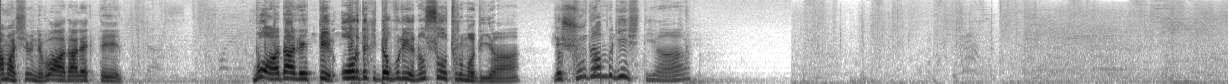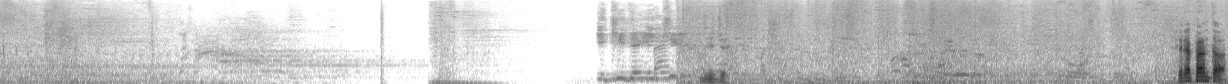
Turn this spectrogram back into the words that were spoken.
Ama şimdi bu adalet değil. Bu adalet değil. Oradaki W'ye nasıl oturmadı ya? Ya şuradan mı geçti ya? GG. Frepenta.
